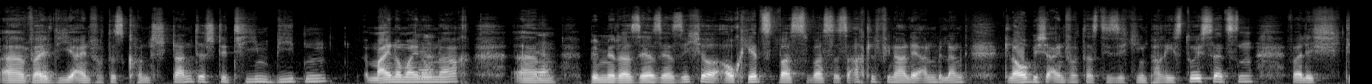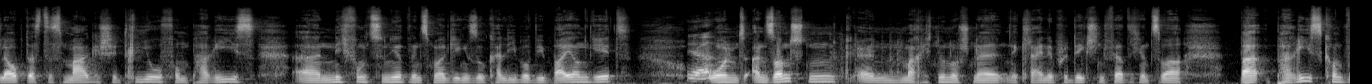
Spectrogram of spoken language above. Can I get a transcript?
äh, okay. weil die einfach das konstanteste Team bieten meiner Meinung ja. nach. Ähm, ja. Bin mir da sehr, sehr sicher. Auch jetzt, was, was das Achtelfinale anbelangt, glaube ich einfach, dass die sich gegen Paris durchsetzen, weil ich glaube, dass das magische Trio von Paris äh, nicht funktioniert, wenn es mal gegen so Kaliber wie Bayern geht. Ja. Und ansonsten äh, mache ich nur noch schnell eine kleine Prediction fertig und zwar ba Paris kommt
